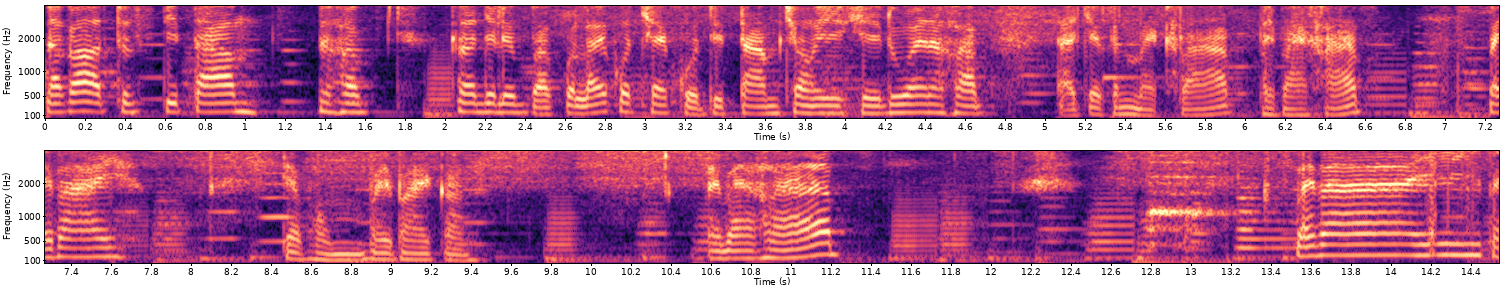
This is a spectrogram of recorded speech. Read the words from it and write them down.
แล้วก็ติดตามนะครับ ก็อย่าลืมฝากกดไลค์กดแชร์กดติดตามช่อง AK ด้วยนะครับแล้วเจอกันใหม่ครับบ๊ายบายครับบ๊ายบายเดี๋ยวผมบ๊ายบายก่อนบ๊ายบายครับบ๊ายบายไป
